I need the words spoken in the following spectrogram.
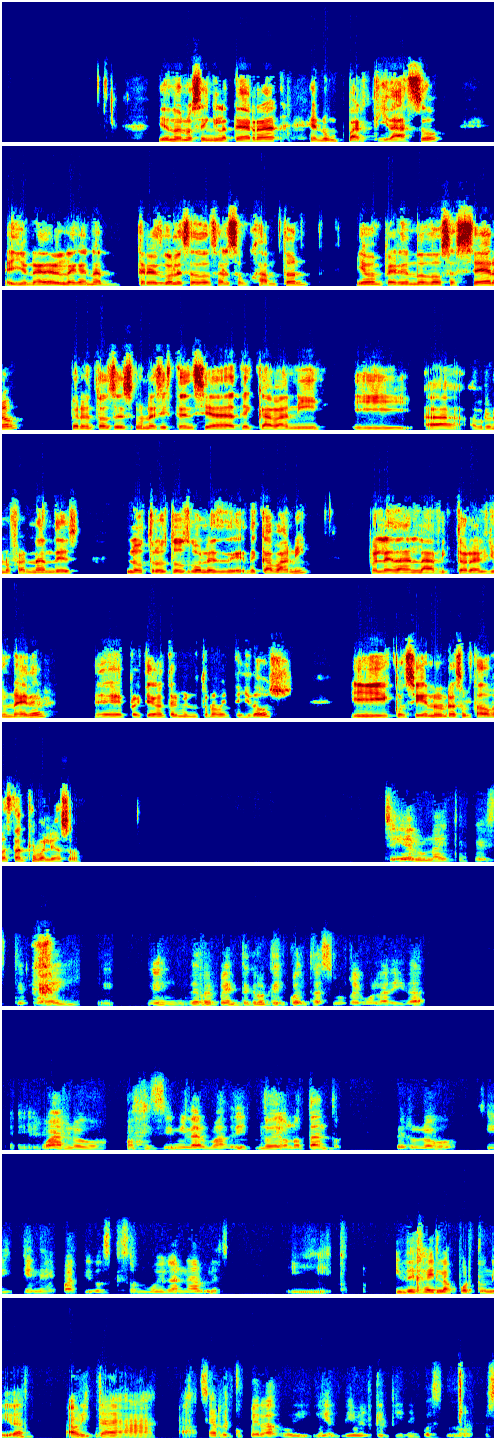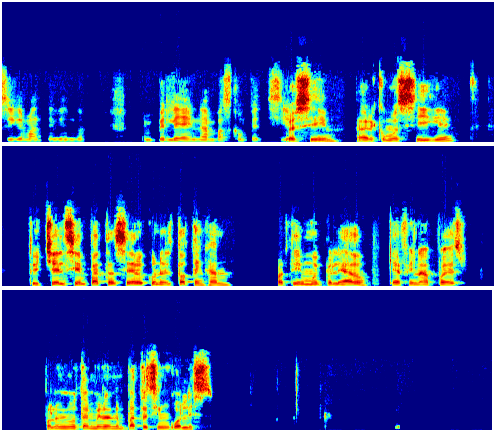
Yéndonos a Inglaterra, en un partidazo, el United le gana tres goles a dos al Southampton iban perdiendo 2 a 0, pero entonces una asistencia de Cavani y a, Bruno Fernández, los otros dos goles de, Cavani, pues le dan la victoria al United, eh, prácticamente el minuto 92, y consiguen un resultado bastante valioso. Sí, el United, este, por ahí, eh, de repente creo que encuentra su regularidad. Eh, igual luego, similar Madrid, luego no tanto, pero luego sí tiene partidos que son muy ganables y, deja ir la oportunidad. Ahorita se ha recuperado y, el nivel que tiene pues lo, sigue manteniendo en pelea en ambas competiciones. Pues sí, a ver cómo sigue. Tu Chelsea empata a cero con el Tottenham, partido muy peleado, que al final pues por lo mismo también el empate sin goles.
